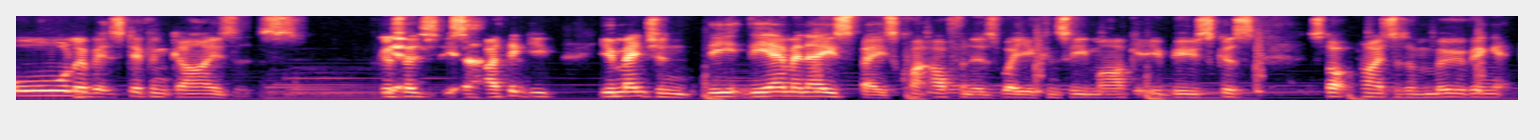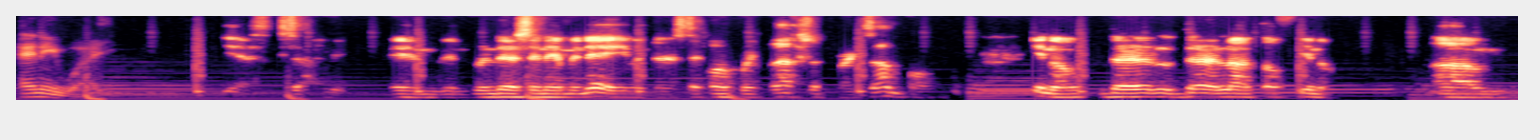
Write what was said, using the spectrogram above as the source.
all of its different guises because yes, exactly. I think you you mentioned the the M&A space quite often is where you can see market abuse because stock prices are moving anyway. Yes, exactly. And when, when there's an M&A, when there's a corporate action, for example, you know, there there are a lot of you know um,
